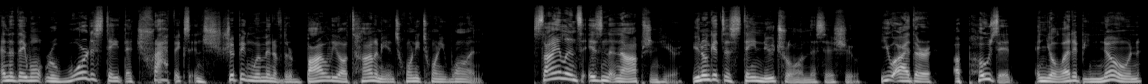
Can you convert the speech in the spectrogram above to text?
and that they won't reward a state that traffics in stripping women of their bodily autonomy in 2021. Silence isn't an option here. You don't get to stay neutral on this issue. You either oppose it and you'll let it be known,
